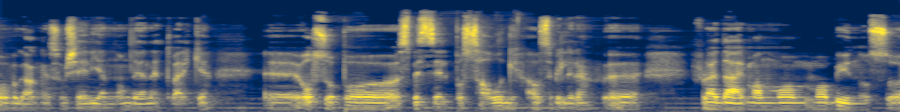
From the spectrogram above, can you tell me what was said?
overganger som skjer gjennom det nettverket. også på, spesielt på salg av spillere. For det er der man må, må begynne også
